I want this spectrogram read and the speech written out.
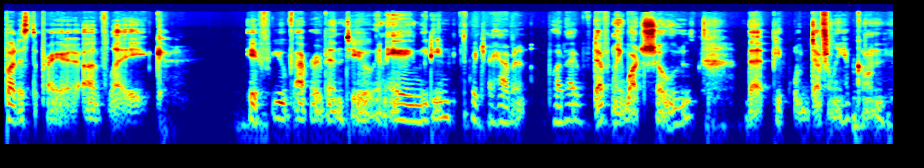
but it's the prayer of like, if you've ever been to an AA meeting, which I haven't, but I've definitely watched shows that people definitely have gone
